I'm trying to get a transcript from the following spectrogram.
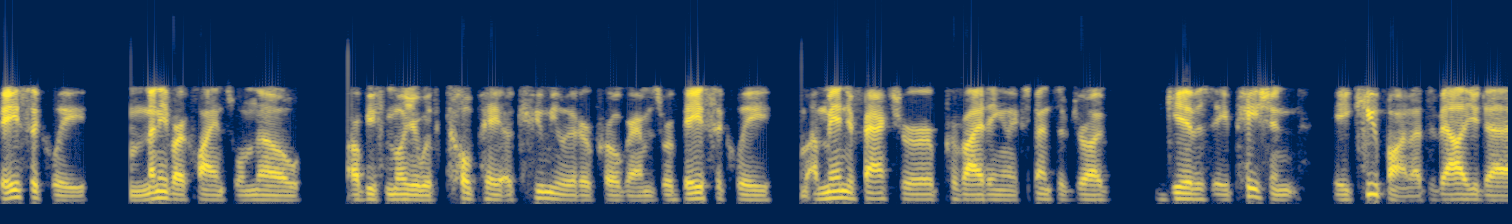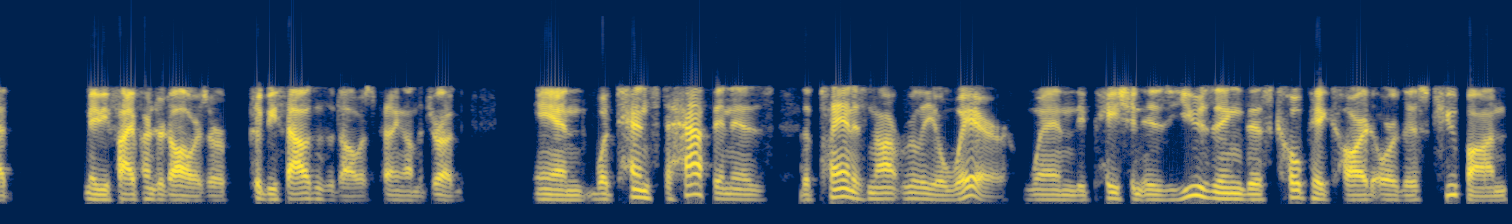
basically, many of our clients will know or be familiar with copay accumulator programs, where basically a manufacturer providing an expensive drug gives a patient a coupon that's valued at maybe $500 or could be thousands of dollars depending on the drug. And what tends to happen is the plan is not really aware when the patient is using this copay card or this coupon.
